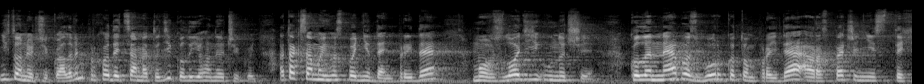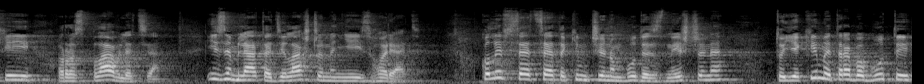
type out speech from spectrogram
Ніхто не очікує, але він приходить саме тоді, коли його не очікують. А так само і Господній день прийде, мов злодій уночі, коли небо з гуркотом пройде, а розпечені стихії розплавляться, і земля та діла, що на ній згорять. Коли все це таким чином буде знищене, то якими треба бути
